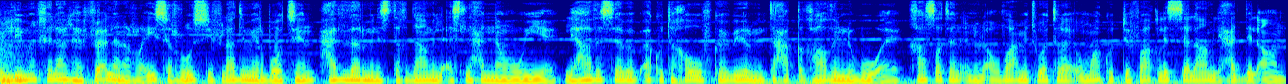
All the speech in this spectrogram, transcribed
واللي من خلالها فعلا الرئيس الروسي فلاديمير بوتين بوتين حذر من استخدام الأسلحة النووية. لهذا السبب أكو تخوف كبير من تحقق هذه النبوءة خاصة أنه الأوضاع متوترة وماكو اتفاق للسلام لحد الآن.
